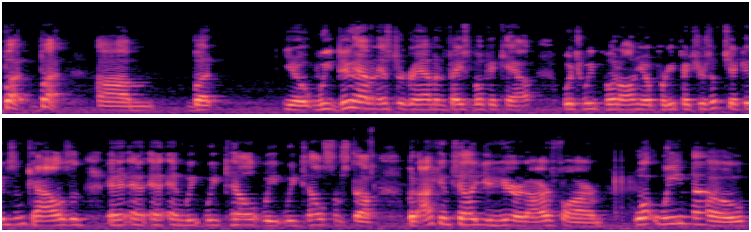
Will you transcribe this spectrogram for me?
But but um, but you know, we do have an Instagram and Facebook account, which we put on, you know, pretty pictures of chickens and cows, and and, and, and we, we tell we, we tell some stuff. But I can tell you here at our farm what we know,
